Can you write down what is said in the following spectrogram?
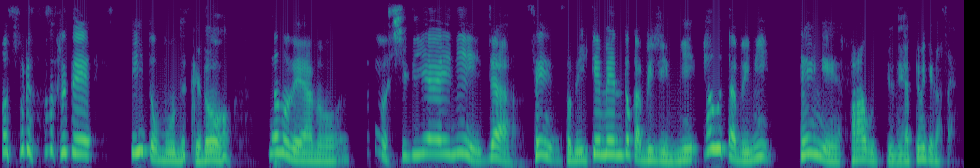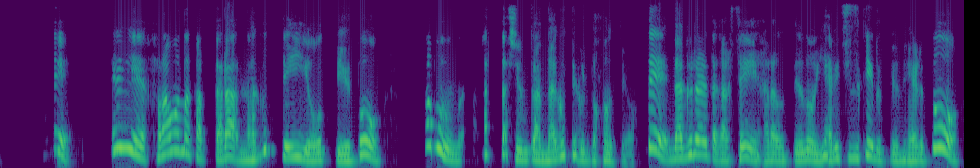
まあ、それはそれで いいと思うんですけど、なので、あの、例えば知り合いに、じゃあ、そのイケメンとか美人に会うたびに1000円払うっていうのをやってみてください。で、1000円払わなかったら殴っていいよっていうと、多分、会った瞬間殴ってくると思うんですよ。で、殴られたから1000円払うっていうのをやり続けるっていうのをやると、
